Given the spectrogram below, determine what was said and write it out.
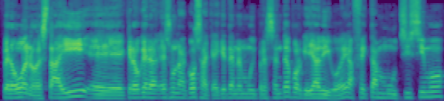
Pero bueno, está ahí. Eh, creo que es una cosa que hay que tener muy presente porque ya digo, eh, afecta muchísimo,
